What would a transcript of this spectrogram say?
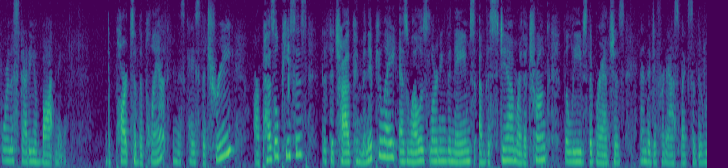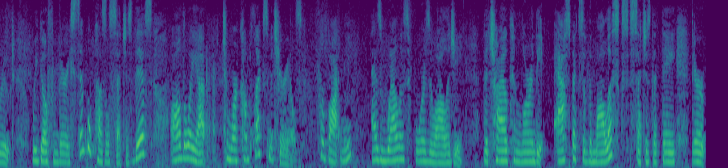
for the study of botany. The parts of the plant, in this case the tree, are puzzle pieces that the child can manipulate as well as learning the names of the stem or the trunk, the leaves, the branches, and the different aspects of the root. We go from very simple puzzles such as this all the way up to more complex materials for botany as well as for zoology. The child can learn the aspects of the mollusks, such as that they their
